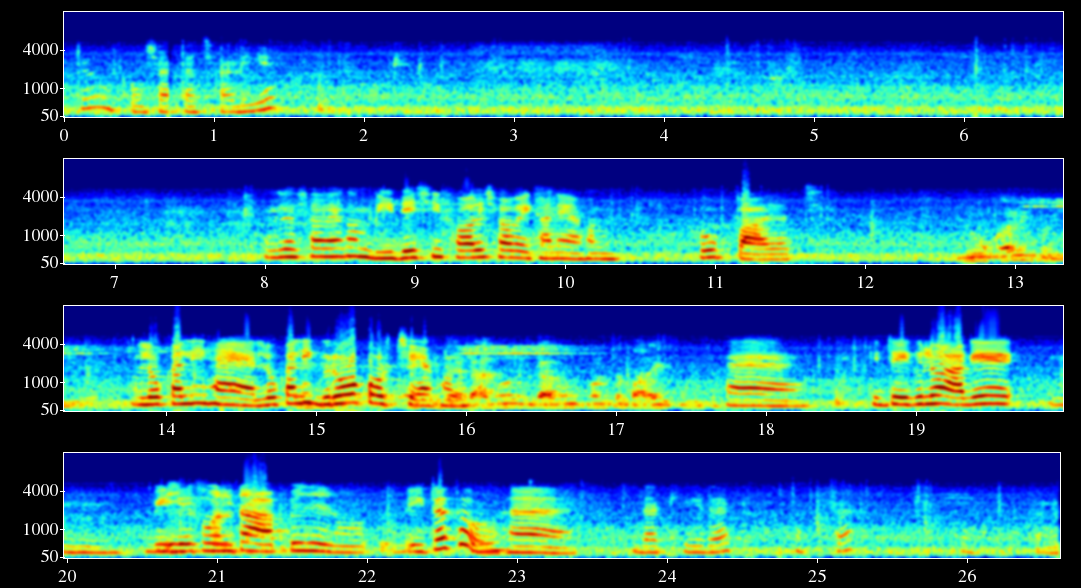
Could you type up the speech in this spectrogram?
একটু খোসাটা ছাড়িয়ে এগুলো সব এখন বিদেশি ফল সব এখানে এখন খুব পাওয়া যাচ্ছে। তৈরি লোকালি হ্যাঁ লোকালি গ্রো করছে এখন। ড্রাগন ড্রাগন ফল তো বাড়াই হ্যাঁ কিন্তু এগুলো আগে এই ফলটা আপেলের মতো। এইটা তো। হ্যাঁ দেখিয়ে দেখ একটা। তাহলে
